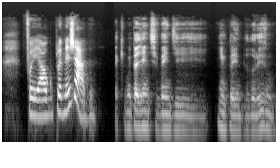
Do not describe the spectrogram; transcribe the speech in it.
foi algo planejado. é que muita gente vende empreendedorismo,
